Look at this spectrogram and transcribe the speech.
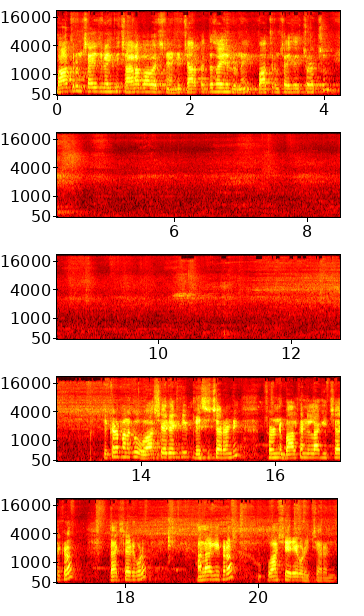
బాత్రూమ్ సైజులు అయితే చాలా బాగా వచ్చినాయండి. చాలా పెద్ద సైజులు ఉన్నాయి. బాత్రూమ్ సైజ్ అయితే చూడొచ్చు. ఇక్కడ మనకు వాష్ ఏరియాకి ప్లేస్ ఇచ్చారండి. చూడండి బాల్కనీ లాగా ఇచ్చారు ఇక్కడ. బ్యాక్ సైడ్ కూడా. అలాగే ఇక్కడ వాష్ ఏరియా కూడా ఇచ్చారండి.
